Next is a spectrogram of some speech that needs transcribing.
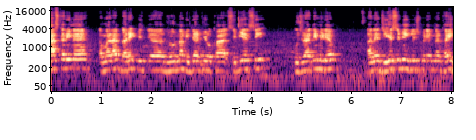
ખાસ કરીને અમારા દરેક ધોરણના વિદ્યાર્થીઓ સીબીએસસી ગુજરાતી મીડિયમ અને જીએસસીબી ઇંગ્લિશ મીડિયમના થઈ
